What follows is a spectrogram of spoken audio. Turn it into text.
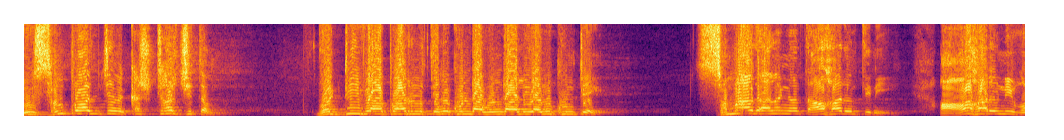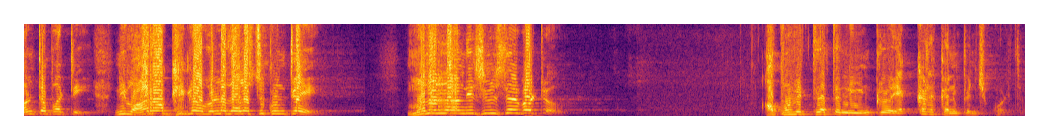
నువ్వు సంపాదించిన కష్టార్జితం. వడ్డీ వ్యాపారులు తినకుండా ఉండాలి అనుకుంటే సమాధానంగా అంత ఆహారం తిని ఆ ఆహారం నీ వంట పట్టి నీవు ఆరోగ్యంగా ఉండదలుచుకుంటే మొదలు దాన్ని చూసేబట్టు అపవిత్రత నీ ఇంట్లో ఎక్కడ కనిపించకూడదు.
